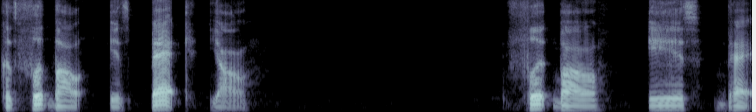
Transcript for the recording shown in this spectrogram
because football is back, y'all. Football is back.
